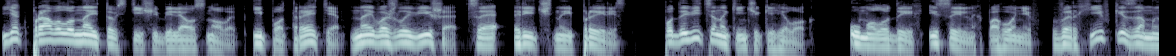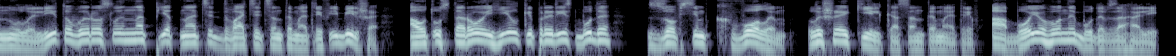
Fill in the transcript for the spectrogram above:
як правило, найтовстіші біля основи. І по-третє, найважливіше це річний приріст. Подивіться на кінчики гілок. У молодих і сильних пагонів верхівки за минуле літо виросли на 15-20 см і більше, а от у старої гілки приріст буде зовсім кволим, лише кілька сантиметрів, або його не буде взагалі.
